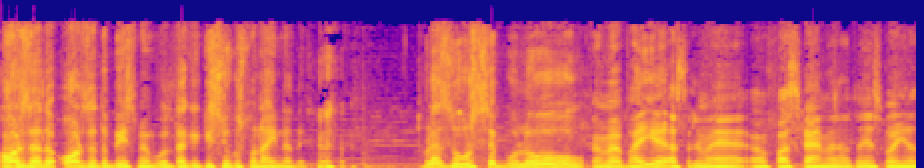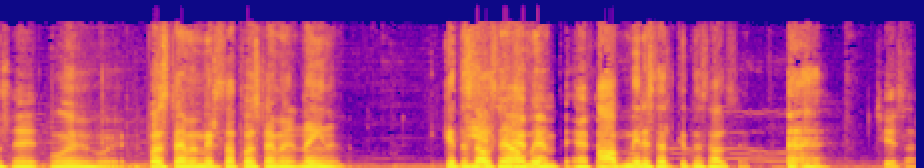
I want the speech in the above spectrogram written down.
और ज़्यादा और ज़्यादा बेस में बोलता कि किसी को सुनाई ना दे। थोड़ा ज़ोर से बोलो। तो मैं भाई असल में फ़र्स्ट टाइम है ना तो इस वजह से ओए ओए फ़र्स्ट टाइम है मेरे साथ फ़र्स्ट टाइम है? नहीं ना? कितने साल से आप मेरे- आप मेरे साथ कितने साल से छह साल।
